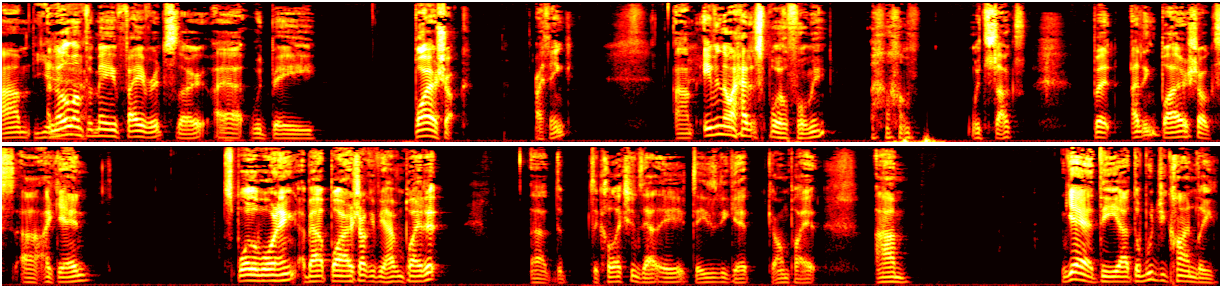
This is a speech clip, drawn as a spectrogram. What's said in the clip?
Um, another one for me favorites though uh, would be Bioshock. I think. Um, even though I had it spoiled for me, um, which sucks, but I think Bioshock's uh, again. Spoiler warning about Bioshock if you haven't played it. Uh, the the collection's out there. It's easy to get. Go and play it. Um, yeah, the uh, the would you kindly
